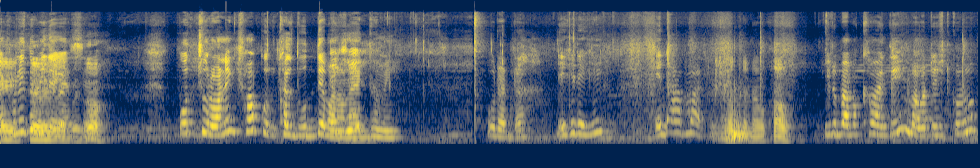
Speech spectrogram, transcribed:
এখনই তো এই ভিজে গেছে। প্রচুর অনেক সব খালি দুধ দিয়ে বানানো একদমই। পুরাটা। দেখি দেখি। এটা আমার। আচ্ছা নাও খাও। একটু বাবা খাওয়াই দিই বাবা টেস্ট করুক।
